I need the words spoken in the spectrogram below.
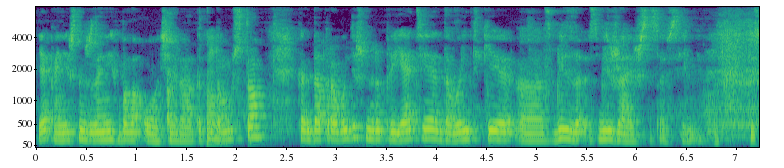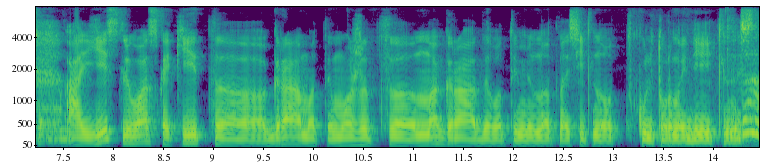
Я, конечно же, за них была очень рада, потому что, когда проводишь мероприятие, довольно-таки э, сближаешься со всеми. А есть ли у вас какие-то грамоты, может, э, награды вот именно относительно вот культурной деятельности? Да,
